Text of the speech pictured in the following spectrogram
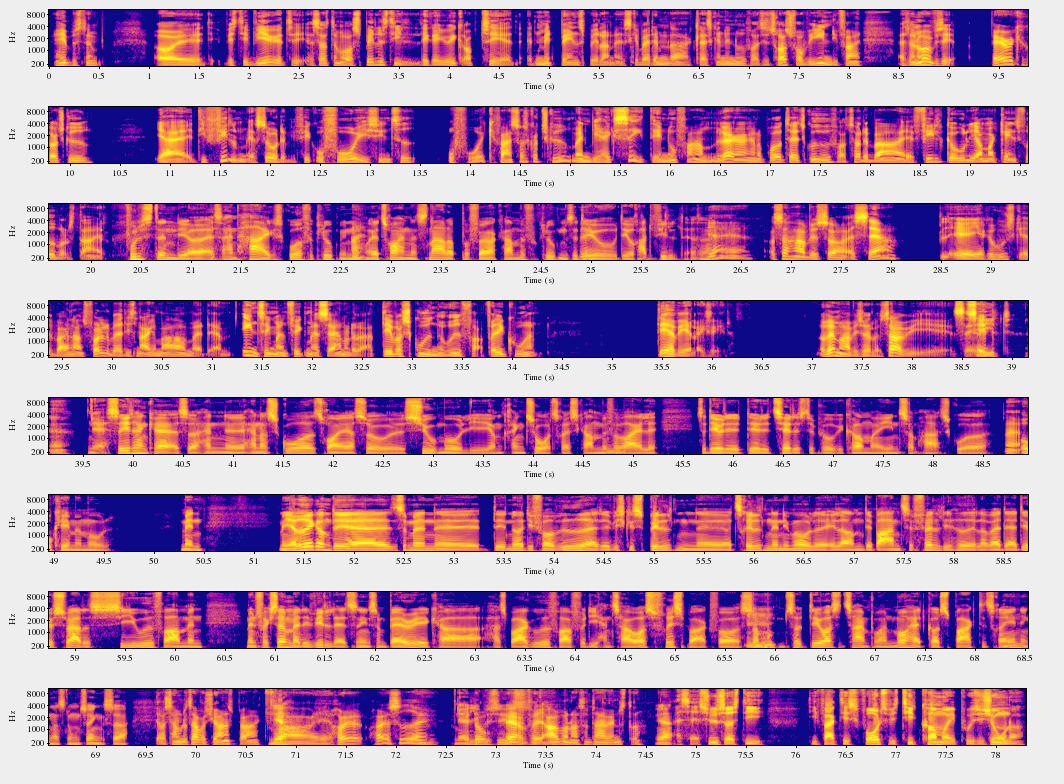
Helt bestemt. Og øh, hvis det virker til... Altså også vores spillestil lægger jo ikke op til, at, at midtbanespillerne skal være dem, der klasker ind udefra, til trods for, at vi egentlig fejl. Altså nu har vi set, Barry kan godt skyde. Ja, de film, jeg så, da vi fik Ofori i sin tid, Ofori kan faktisk også godt skyde, men vi har ikke set det endnu fra ham. Hver gang han har prøvet at tage et skud udefra, så er det bare øh, field goal i amerikansk fodboldstyle. Fuldstændig, og altså, han har ikke scoret for klubben endnu, Nej. og jeg tror, han er snart op på 40 kampe for klubben, så det er Ja. jo, det er jo ret vildt. Altså. Ja, ja. Og så har vi så Acer. Øh, Jeg kan huske, at Vejlands Folkeblad, de snakkede meget om, at um, en ting, man fik med Acer, når det var, det var skuddene udefra, for det kunne han. Det har vi heller ikke set. Og hvem har vi så ellers? Så har vi Said. Said. Ja. Ja, set han kan, altså han, øh, han har scoret, tror jeg, jeg så øh, syv mål i omkring 62 kampe mm. for. Vejle. Så det er jo det, det, er det tætteste på, at vi kommer i en, som har scoret ja. okay med mål. Men, men jeg ved ikke, om det er simpelthen øh, det er noget, de får at vide, at øh, vi skal spille den øh, og trille den ind i målet, eller om det er bare en tilfældighed, eller hvad det er. Det er jo svært at sige udefra, men, men for eksempel er det vildt, at sådan en som Barry ikke har, har sparket udefra, fordi han tager jo også frispark for os. Så, Mhm. så det er jo også et tegn på, at han må have et godt spark til træning og sådan nogle ting. Så Det er også ham, der tager vores hjørnespark Ja. fra øh, højre, højre side af. Mm. ja, lige præcis. Ja, for Albon også, han tager venstre. Ja. Altså, jeg synes også, de, de faktisk forholdsvis tit kommer i positioner,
